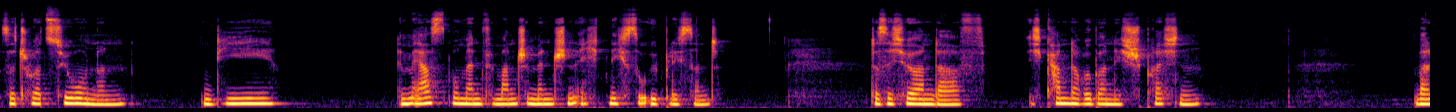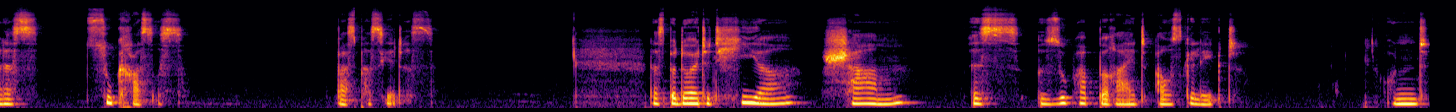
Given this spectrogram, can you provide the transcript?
Situationen, die im ersten Moment für manche Menschen echt nicht so üblich sind. Dass ich hören darf, ich kann darüber nicht sprechen, weil das zu krass ist, was passiert ist. Das bedeutet hier, Scham ist super bereit ausgelegt und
